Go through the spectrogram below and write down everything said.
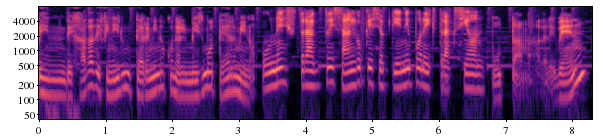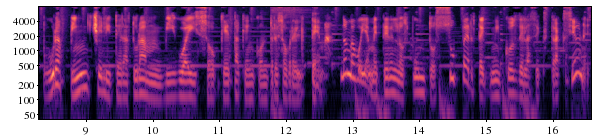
pendejada definir un término con el mismo término. Un extracto es algo que se obtiene por extracción. Puta madre, ¿ven? Pura pinche literatura ambigua y soqueta que encontré sobre el tema. No me voy a meter en los puntos súper técnicos de las extracciones,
